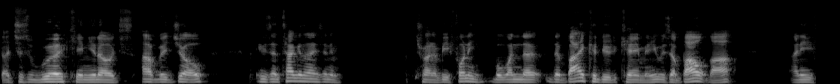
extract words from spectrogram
that just working, you know, just average Joe, he was antagonizing him, trying to be funny. But when the the biker dude came and he was about that, and he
